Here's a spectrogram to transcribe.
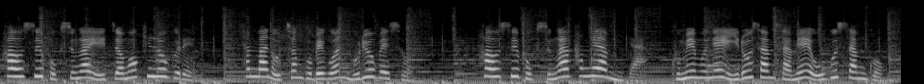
하우스 복숭아 1.5kg 35,900원 무료 배송 하우스 복숭아 판매합니다. 구매문의 1533-5930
